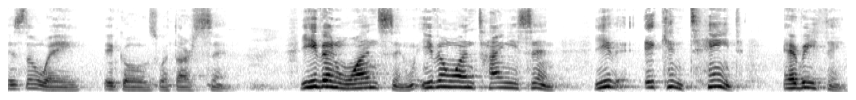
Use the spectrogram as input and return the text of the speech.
is the way it goes with our sin. Even one sin, even one tiny sin, it can taint everything.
